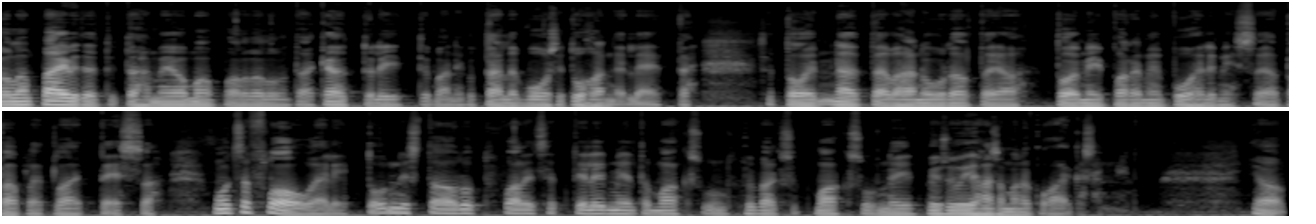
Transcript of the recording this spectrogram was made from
me ollaan päivitetty tähän meidän omaan palveluun tämä käyttöliittymä niin kuin tälle vuosituhannelle, että se toi, näyttää vähän uudelta ja toimii paremmin puhelimissa ja tablet-laitteissa. Mutta se flow, eli tunnistaudut, valitset tilimiltä maksun, hyväksyt maksun, niin pysyy ihan samana kuin aikaisemmin. Ja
